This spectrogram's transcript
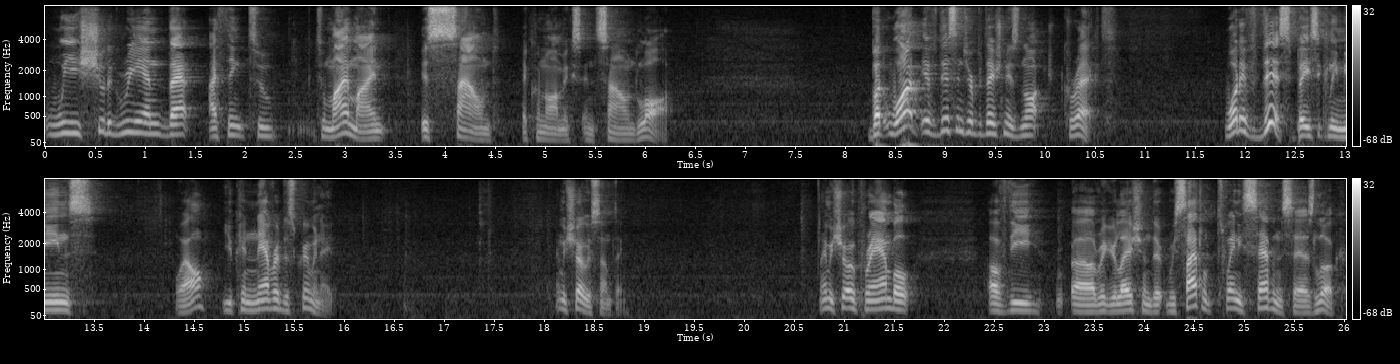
we should agree, and that, I think, to, to my mind, is sound economics and sound law. But what if this interpretation is not correct? What if this basically means well, you can never discriminate. Let me show you something. Let me show you a preamble of the uh, regulation. The recital 27 says, look,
